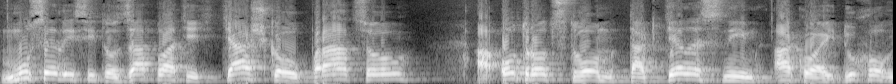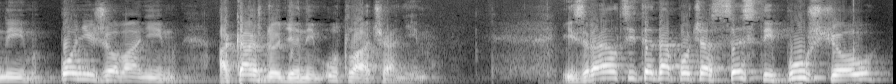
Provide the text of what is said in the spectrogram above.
museli si to zaplatiť ťažkou prácou a otroctvom tak telesným, ako aj duchovným, ponižovaním a každodenným utláčaním. Izraelci teda počas cesty púšťou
